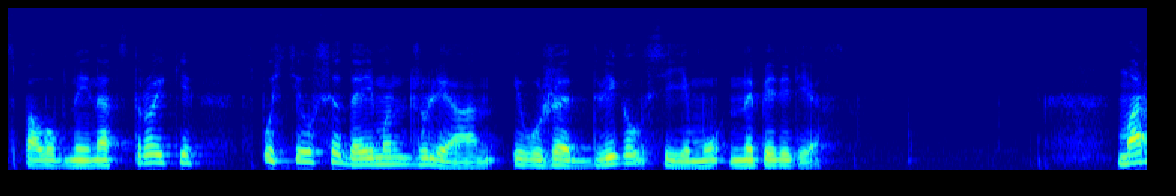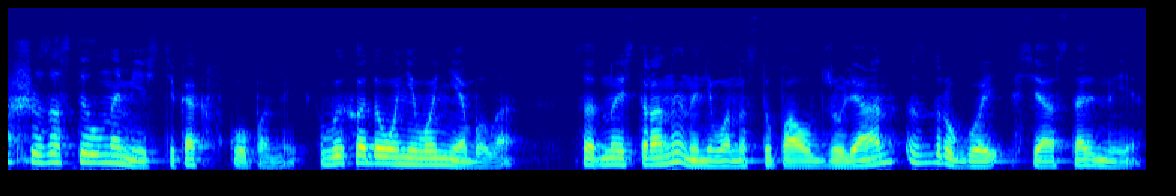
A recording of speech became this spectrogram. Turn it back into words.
с палубной надстройки спустился Дэймон Джулиан и уже двигался ему наперерез. Марш застыл на месте, как вкопанный. Выхода у него не было. С одной стороны на него наступал Джулиан, с другой — все остальные.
